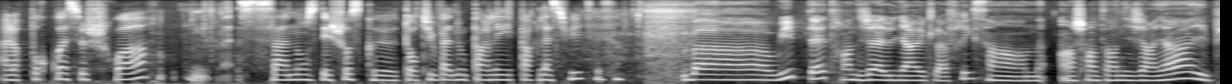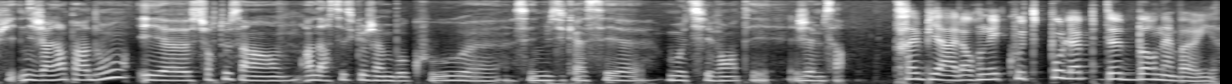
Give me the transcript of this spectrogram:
Alors pourquoi ce choix? Ça annonce des choses que, dont tu vas nous parler par la suite, c'est ça? Bah oui, peut-être. Hein. Déjà le lien avec l'Afrique, c'est un, chanteur nigérien et puis nigérian pardon, et euh, surtout c'est un, artiste que j'aime beaucoup. Euh, c'est une musique assez euh, motivante et j'aime ça. Très bien. Alors on écoute Pull Up de Burna Boy.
